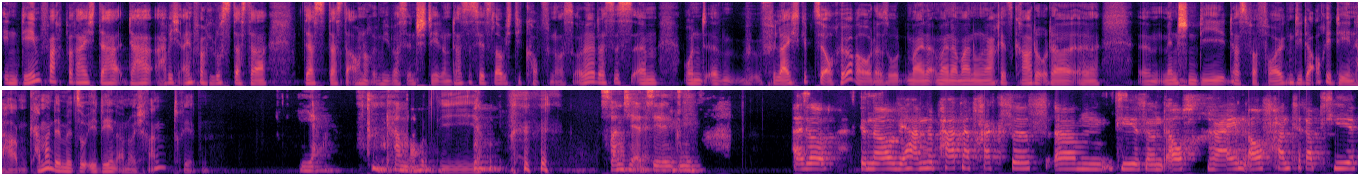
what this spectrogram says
in dem Fachbereich, da, da habe ich einfach Lust, dass da, dass, dass da auch noch irgendwie was entsteht. Und das ist jetzt, glaube ich, die Kopfnuss, oder? Das ist, ähm, und ähm, vielleicht gibt es ja auch Hörer oder so, meiner, meiner Meinung nach jetzt gerade, oder äh, äh, Menschen, die das verfolgen, die da auch Ideen haben. Kann man denn mit so Ideen an euch rantreten? Ja, kann man. Ja. Swantje, erzähl du. Also genau, wir haben eine Partnerpraxis, ähm, die sind auch rein auf Handtherapie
